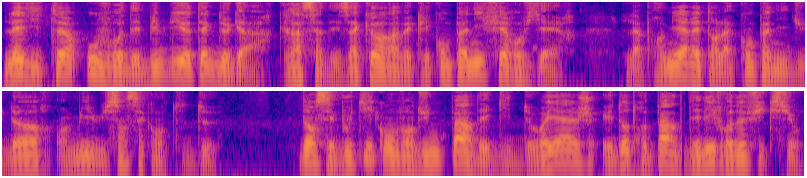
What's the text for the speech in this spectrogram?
L'éditeur ouvre des bibliothèques de gare grâce à des accords avec les compagnies ferroviaires, la première étant la Compagnie du Nord en 1852. Dans ces boutiques, on vend d'une part des guides de voyage et d'autre part des livres de fiction.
